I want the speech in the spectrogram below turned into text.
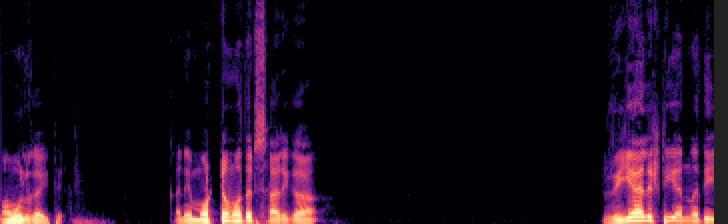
మామూలుగా అయితే. కానీ మొట్టమొదటిసారిగా రియాలిటీ అన్నది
